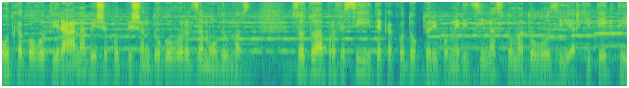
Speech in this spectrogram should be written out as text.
откако во Тирана беше подпишан договорот за мобилност. Со тоа професиите како доктори по медицина, стоматолози и архитекти,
